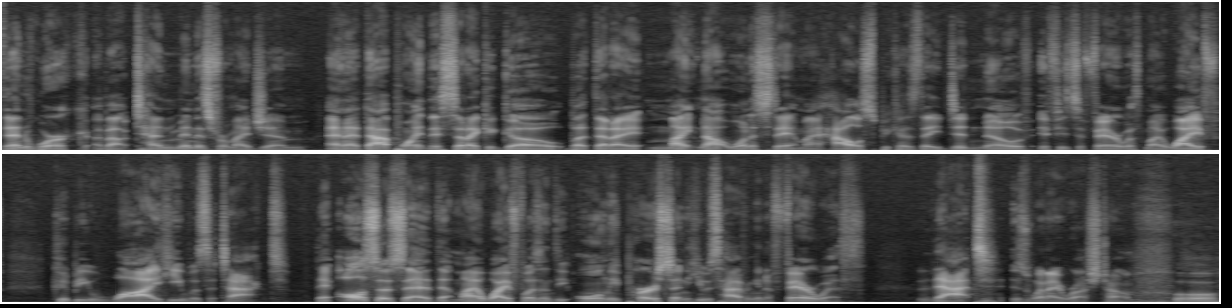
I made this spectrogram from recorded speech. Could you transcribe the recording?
then work about 10 minutes from my gym. And at that point, they said I could go, but that I might not want to stay at my house because they didn't know if, if his affair with my wife could be why he was attacked. They also said that my wife wasn't the only person he was having an affair with. That is when I rushed home. Oh,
